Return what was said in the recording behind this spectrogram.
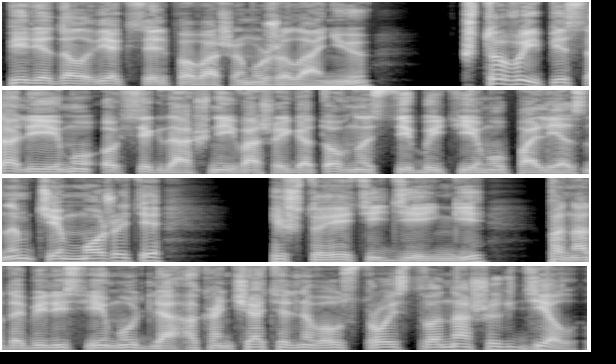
передал вексель по вашему желанию, что вы писали ему о всегдашней вашей готовности быть ему полезным, чем можете, и что эти деньги понадобились ему для окончательного устройства наших дел.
